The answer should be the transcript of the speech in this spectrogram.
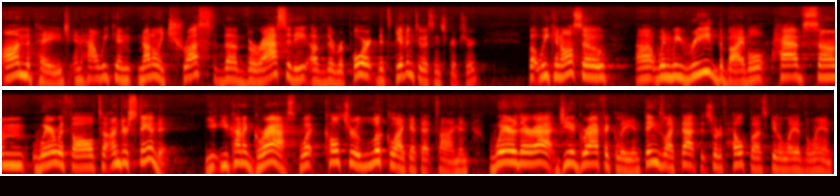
on the page and how we can not only trust the veracity of the report that's given to us in Scripture, but we can also, uh, when we read the Bible, have some wherewithal to understand it. You, you kind of grasp what culture looked like at that time and where they're at geographically and things like that that sort of help us get a lay of the land.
